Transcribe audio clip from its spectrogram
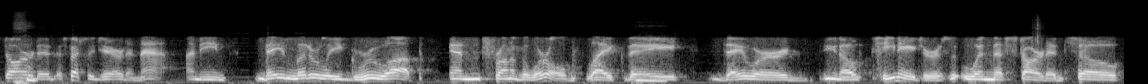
started, especially Jared and Nat. I mean, they literally grew up in front of the world. Like they they were, you know, teenagers when this started. So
